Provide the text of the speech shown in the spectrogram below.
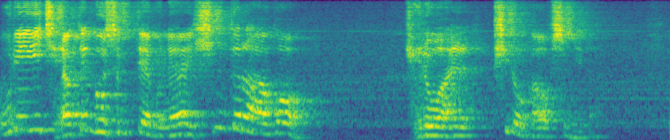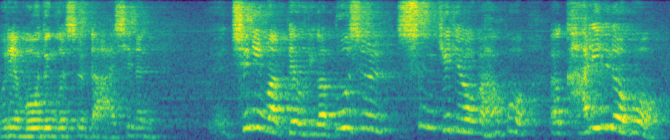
우리 이 죄악된 모습 때문에 힘들어하고 괴로워할 필요가 없습니다. 우리의 모든 것을 다 아시는 주님 앞에 우리가 무엇을 숨기려고 하고 가리려고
